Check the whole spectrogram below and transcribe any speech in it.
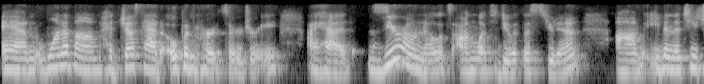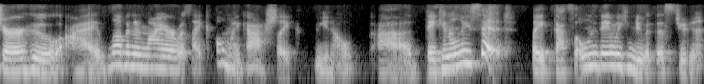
And one of them had just had open heart surgery. I had zero notes on what to do with this student. Um, even the teacher, who I love and admire, was like, oh my gosh, like, you know, uh, they can only sit. Like, that's the only thing we can do with this student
